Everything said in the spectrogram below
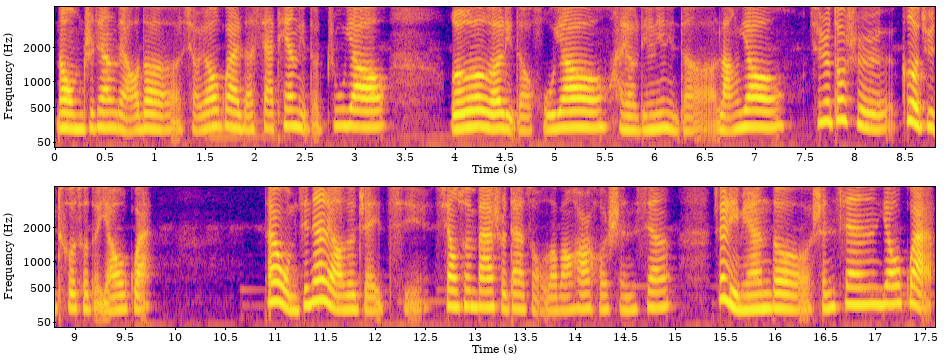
那我们之前聊的小妖怪的夏天里的猪妖，鹅鹅鹅里的狐妖，还有林林里的狼妖。其实都是各具特色的妖怪，但是我们今天聊的这一期《乡村巴士带走了王孩和神仙》，这里面的神仙妖怪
